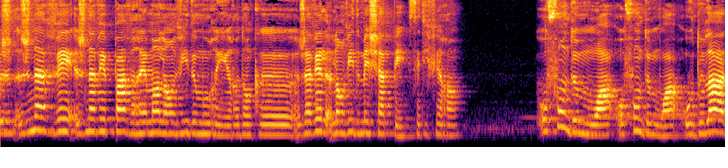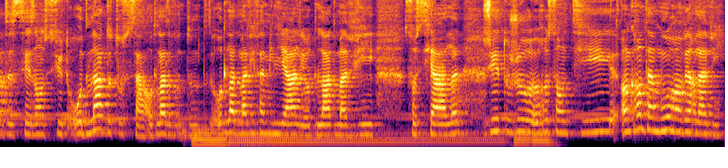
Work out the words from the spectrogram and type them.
Je, n'avais, pas vraiment l'envie de mourir. Donc euh, j'avais l'envie de m'échapper. C'est différent. Au fond de moi, au fond de moi, au-delà de ces insultes, au-delà de tout ça, au-delà de, au-delà de ma vie familiale et au-delà de ma vie sociale, j'ai toujours ressenti un grand amour envers la vie.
